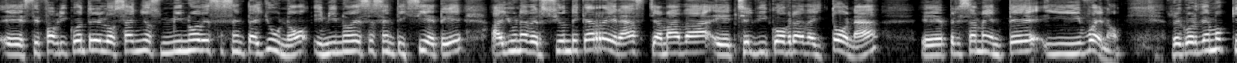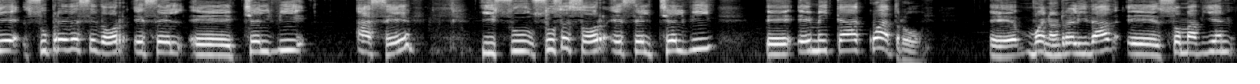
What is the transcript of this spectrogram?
eh, se, fabricó entre los años 1961 y 1967. Hay una versión de carreras llamada eh, Shelby Cobra Daytona, eh, precisamente. Y bueno, recordemos que su predecedor es el Shelby AC y su sucesor es el Shelby MK4. bueno, en realidad son más bien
